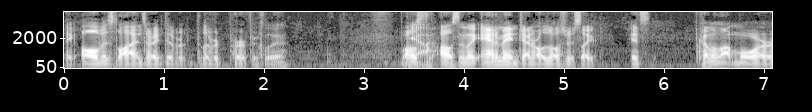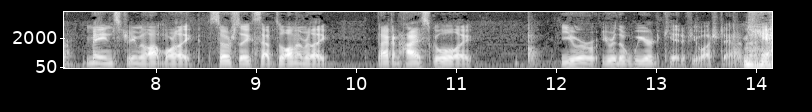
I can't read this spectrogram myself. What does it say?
like all of his lines are like deliver, delivered perfectly. But I was, Yeah. I was thinking like anime in general is also just like it's become a lot more mainstream, a lot more like socially acceptable. I remember like back in high school, like you were you were the weird kid if you watched anime. Yeah.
